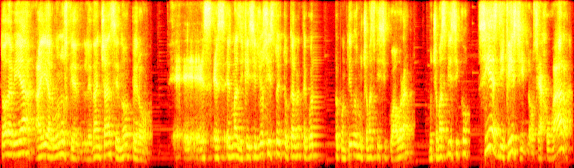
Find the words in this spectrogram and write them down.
Todavía hay algunos que le dan chance, ¿no? Pero eh, es, es, es, más difícil. Yo sí estoy totalmente de acuerdo contigo, es mucho más físico ahora, mucho más físico. Sí es difícil, o sea, jugar.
